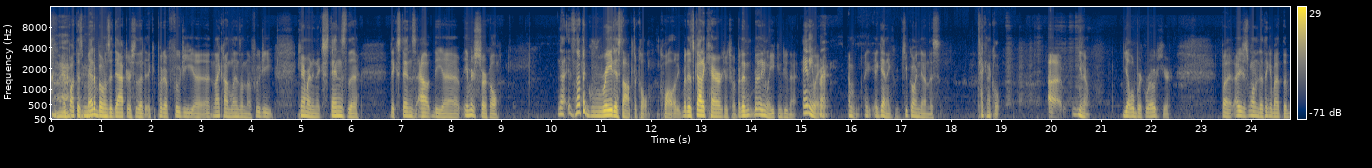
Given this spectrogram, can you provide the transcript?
Oh, I bought this Metabones adapter so that it could put a Fuji uh, Nikon lens on the Fuji camera and it extends the extends out the uh, image circle. Now, it's not the greatest optical quality, but it's got a character to it. But, but anyway, you can do that. Anyway, Right. I'm, I, again, I keep going down this technical, uh, you know, yellow brick road here. But I just wanted to think about the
